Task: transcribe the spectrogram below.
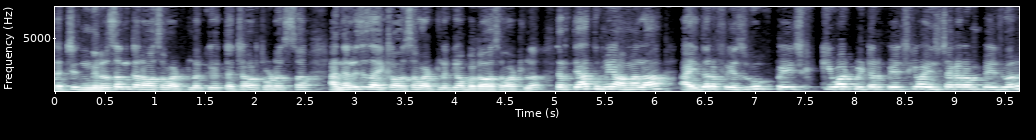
त्याचे निरसन करावं असं वाटलं किंवा त्याच्यावर थोडंसं अनालिसिस ऐकावं असं वाटलं किंवा बघावं असं वाटलं तर त्या तुम्ही आम्हाला आयदर फेसबुक पेज किंवा ट्विटर पेज किंवा इंस्टाग्राम पेजवर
